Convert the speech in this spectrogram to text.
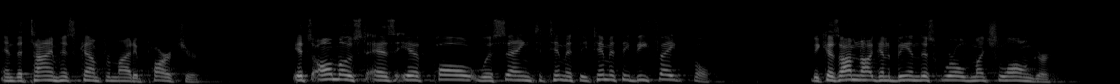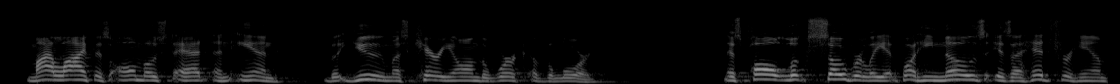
and the time has come for my departure. It's almost as if Paul was saying to Timothy, Timothy, be faithful, because I'm not going to be in this world much longer. My life is almost at an end, but you must carry on the work of the Lord. as Paul looks soberly at what he knows is ahead for him,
